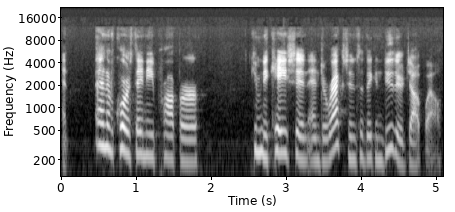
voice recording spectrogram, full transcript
and and of course, they need proper communication and direction so they can do their job well.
